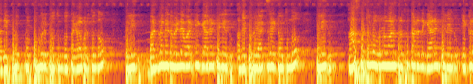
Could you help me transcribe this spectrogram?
అది ఎప్పుడు కుప్పకూలిపోతుందో తగలబడుతుందో తెలియదు. బండ్ల మీద వెళ్ళేవాడికి గ్యారంటీ లేదు. అది ఎప్పుడు యాక్సిడెంట్ అవుతుందో తెలియదు. హాస్పిటల్లో ఉన్నవాడు బ్రతుకుతాడని గ్యారంటీ లేదు. ఇక్కడ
